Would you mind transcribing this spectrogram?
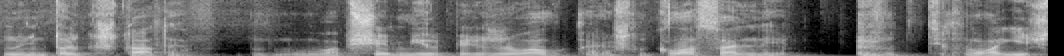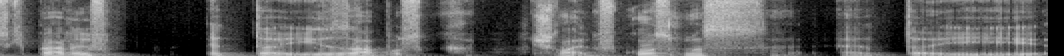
ну, не только Штаты, вообще мир переживал, конечно, колоссальный технологический прорыв. Это и запуск человека в космос, это и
